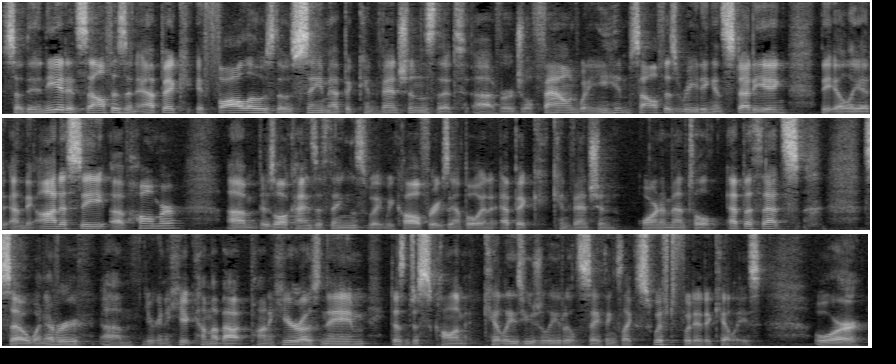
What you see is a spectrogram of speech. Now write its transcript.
So, the Aeneid itself is an epic. It follows those same epic conventions that uh, Virgil found when he himself is reading and studying the Iliad and the Odyssey of Homer. Um, there's all kinds of things we call, for example, in an epic convention, ornamental epithets. So whenever um, you're going to come about upon a hero's name, it doesn't just call him Achilles. Usually it'll say things like swift-footed Achilles, or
